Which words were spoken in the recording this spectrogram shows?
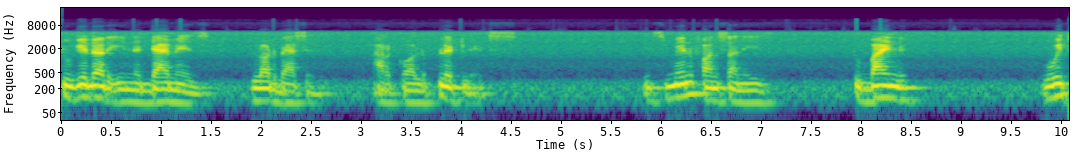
together in damaged blood vessels are called platelets. Its main function is to bind with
